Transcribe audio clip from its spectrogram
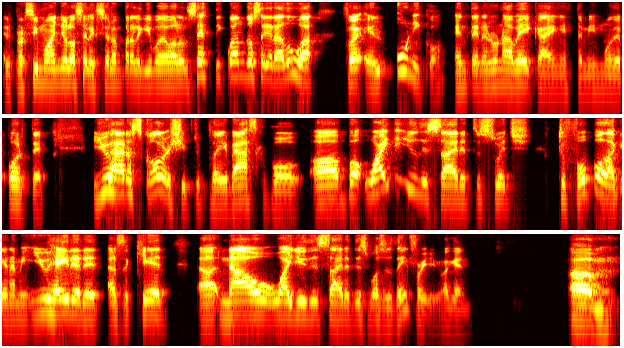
El próximo año lo seleccionan para el equipo de baloncesto y cuando se gradúa fue el único en tener una beca en este mismo deporte. You had a scholarship to play basketball, uh, but why did you decide to switch to football again? I mean, you hated it as a kid. Uh, now, why you decided this was the thing for you again? Um,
